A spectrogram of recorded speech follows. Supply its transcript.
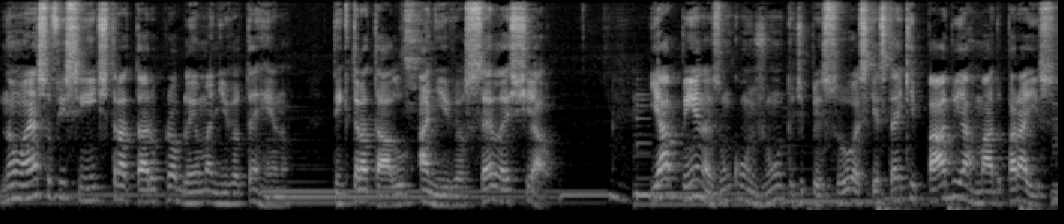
não é suficiente tratar o problema a nível terreno. tem que tratá-lo a nível celestial. E há apenas um conjunto de pessoas que está equipado e armado para isso.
